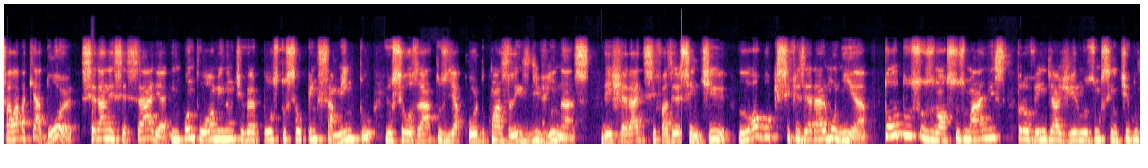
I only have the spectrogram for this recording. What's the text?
falava que a dor será necessária enquanto o homem não tiver posto o seu pensamento e os seus atos de acordo com as leis divinas. Deixará de se fazer sentir logo que se fizer a harmonia, todos os nossos males provêm de agirmos um sentido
